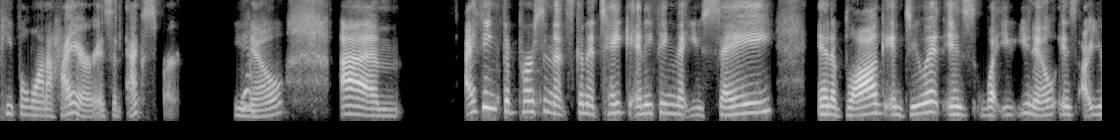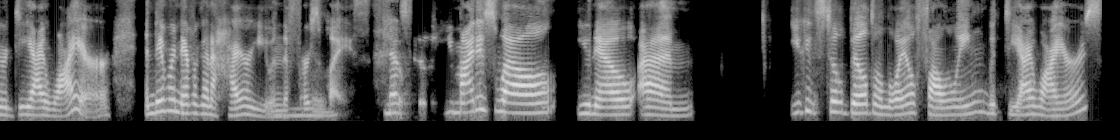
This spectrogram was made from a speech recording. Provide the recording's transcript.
people want to hire is an expert, you yeah. know? Um, I think the person that's going to take anything that you say in a blog and do it is what you, you know, is uh, your DIYer. And they were never going to hire you in the first place. No. Nope. So you might as well, you know, um, you can still build a loyal following with DIYers.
